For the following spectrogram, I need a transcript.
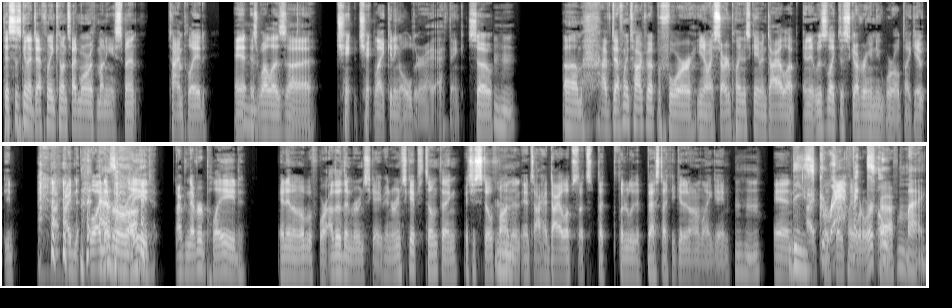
this is going to definitely coincide more with money spent, time played, and as well as uh, cha- cha- like getting older. I, I think so. Mm-hmm. Um, I've definitely talked about before. You know, I started playing this game in dial up, and it was like discovering a new world. Like it, it I, I well, I never played. I've never played an MMO before, other than RuneScape, and RuneScape's its own thing. It's just still fun, Mhm. and it's I had dial ups. So that's that's literally the best I could get in an online game. Mm-hmm. And These I played- started playing World of graphics. Warcraft Oh my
